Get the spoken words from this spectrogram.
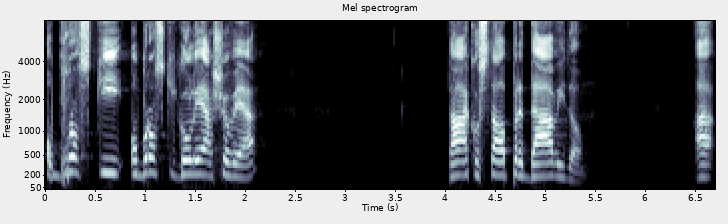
obrovskí, obrovskí goliášovia, tá ako stal pred Dávidom. A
